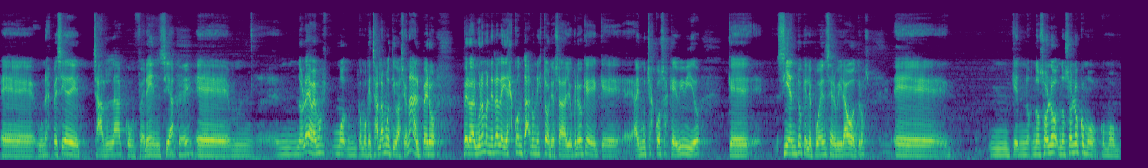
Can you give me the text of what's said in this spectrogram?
eh, una especie de charla, conferencia, Ok. eh, no la llamemos mo- como que charla motivacional, pero, pero de alguna manera la idea es contar una historia. O sea, yo creo que, que hay muchas cosas que he vivido que siento que le pueden servir a otros. eh, que no, no solo, no solo como, como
